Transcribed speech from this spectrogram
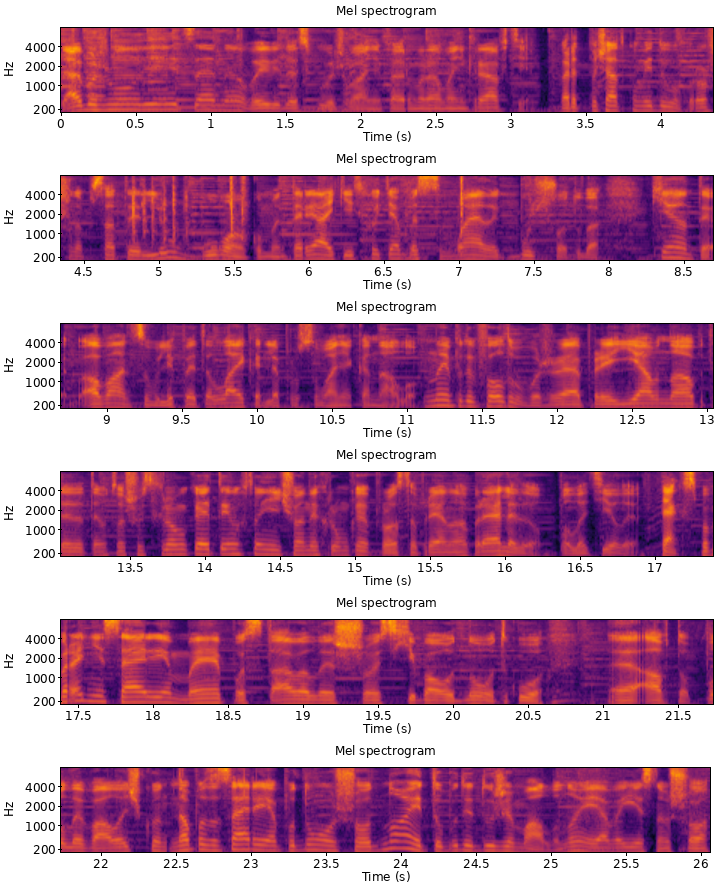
Також молоді, це новий відео з виживання фермера в Майнкрафті. Перед початком відео прошу написати любого коментаря, якийсь хоча б смайлик, будь-що туди кинути, авансово ліпити лайка для просування каналу. Ну і по дефолту побажаю приємного апетиту тим, хто щось хрумкає, тим, хто нічого не хрумкає, просто приємного перегляду. Полетіли. Так, з попередньої серії ми поставили щось хіба одну таку е, автополивалочку. На позасерії я подумав, що одної то буде дуже мало. Ну і я вияснив, що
